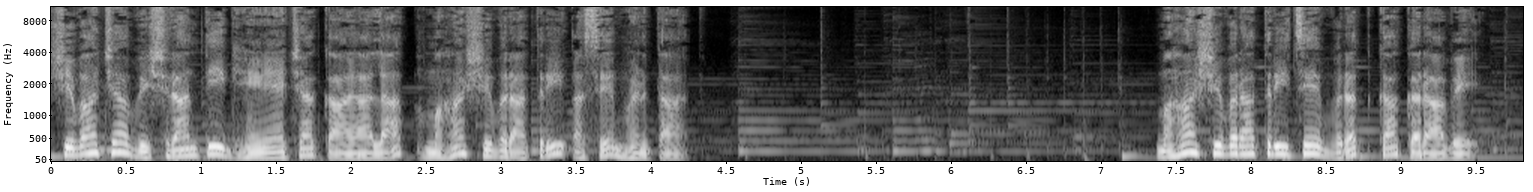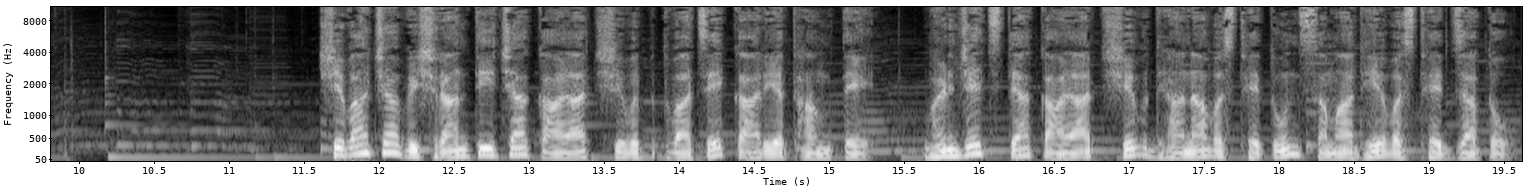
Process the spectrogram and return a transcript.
शिवाच्या विश्रांती घेण्याच्या काळाला महाशिवरात्री असे म्हणतात. महाशिवरात्रीचे व्रत का करावे? शिवाच्या विश्रांतीच्या काळात शिवत्वाचे कार्य थांबते म्हणजेच त्या काळात शिव ध्यानावस्थेतून समाधी अवस्थेत जातो.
